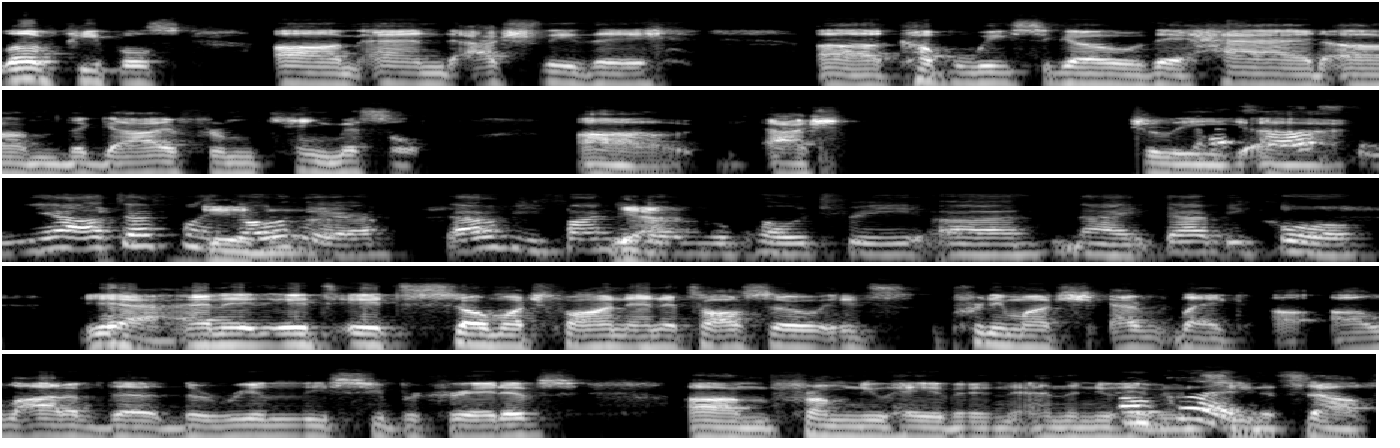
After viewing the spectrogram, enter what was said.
love peoples. Um, and actually, they uh, a couple weeks ago they had um, the guy from King Missile. Uh, actually, That's uh, awesome. Yeah, I'll definitely go did, uh, there. That would be fun to yeah. go to a poetry uh, night. That'd be cool. Yeah, and it, it's it's so much fun, and it's also it's pretty much like a, a lot of the the really super creatives um, from New Haven and the New Oh, Haven good. scene itself,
